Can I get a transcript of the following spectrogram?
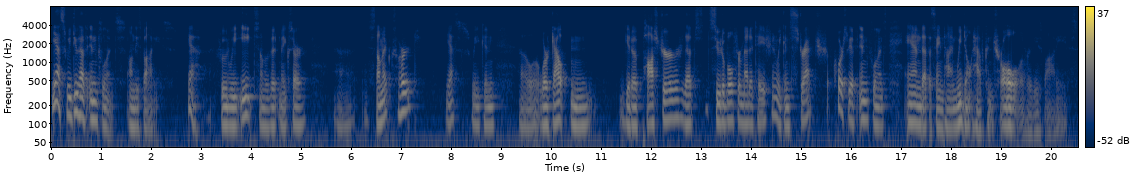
yes, we do have influence on these bodies. Yeah, food we eat, some of it makes our uh, stomachs hurt. Yes, we can uh, work out and get a posture that's suitable for meditation. We can stretch. Of course, we have influence, and at the same time, we don't have control over these bodies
